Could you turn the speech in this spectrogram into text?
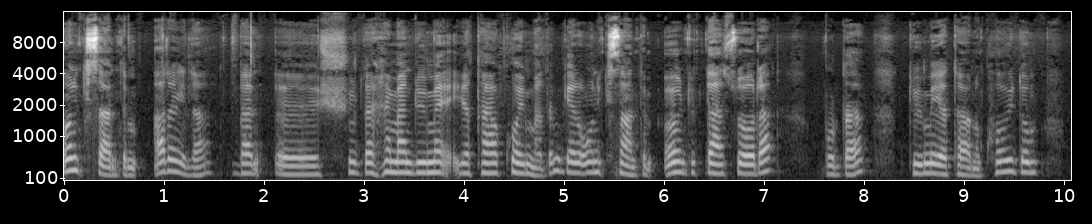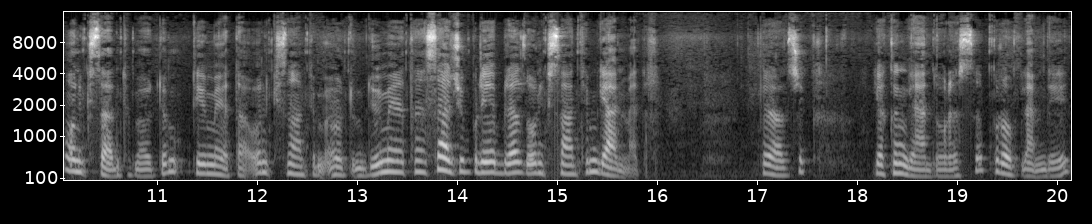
12 santim arayla ben e, şurada hemen düğme yatağı koymadım. Gene 12 santim ördükten sonra burada düğme yatağını koydum. 12 santim ördüm. Düğme yatağı 12 santim ördüm. Düğme yatağı sadece buraya biraz 12 santim gelmedi. Birazcık yakın geldi orası. Problem değil.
